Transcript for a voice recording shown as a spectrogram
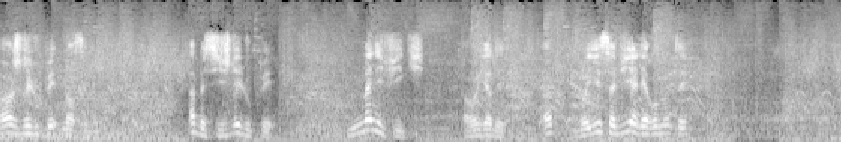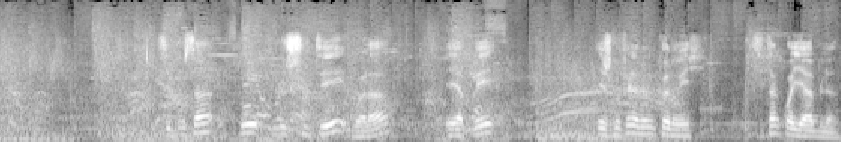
Oh je l'ai loupé, non c'est bon. Ah bah si je l'ai loupé. Magnifique. Alors regardez, hop, vous voyez sa vie elle est remontée. C'est pour ça, faut le shooter, voilà. Et après, et je refais la même connerie. C'est incroyable.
